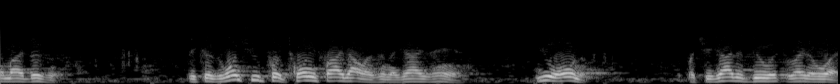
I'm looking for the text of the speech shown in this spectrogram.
of my business. Because once you put $25 in a guy's hand, you own him. But you got to do it right away.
